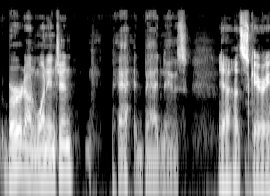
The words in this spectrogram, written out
bird on one engine, bad bad news. Yeah, that's scary.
